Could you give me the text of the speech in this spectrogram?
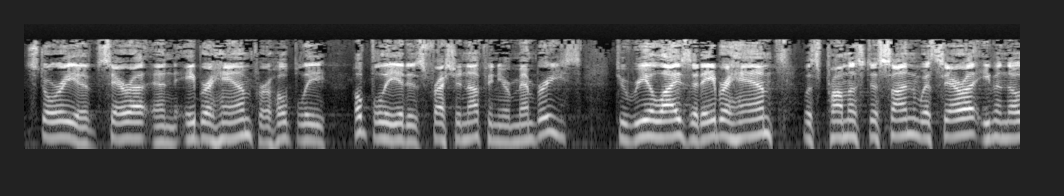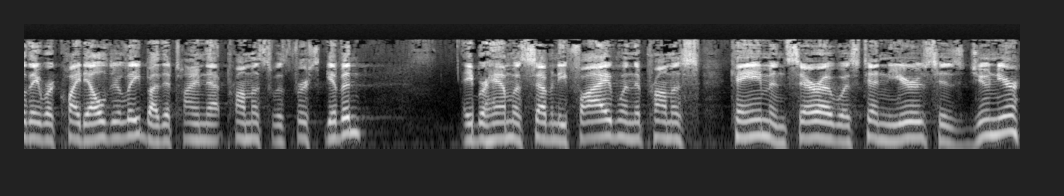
story of Sarah and Abraham for hopefully, hopefully it is fresh enough in your memories to realize that Abraham was promised a son with Sarah even though they were quite elderly by the time that promise was first given. Abraham was 75 when the promise came and Sarah was 10 years his junior,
